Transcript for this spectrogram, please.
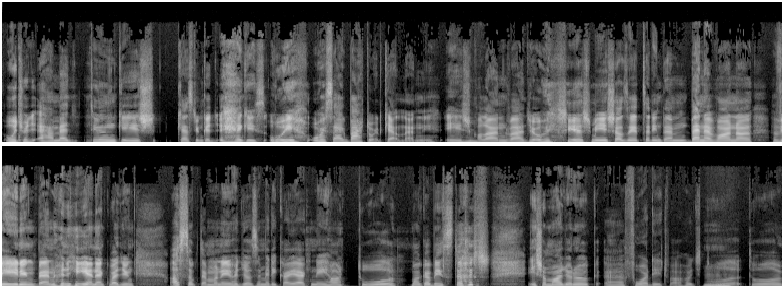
Úgyhogy elmentünk, és kezdtünk egy egész új ország, bátor kell lenni, és Mhm. mm. kalandvágyó, és ilyesmi, és azért szerintem benne van a vérünkben, hogy ilyenek vagyunk. Azt szoktam mondani, hogy az amerikaiak néha túl magabiztos, és a magyarok uh, fordítva, hogy túl, Mhm. túl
